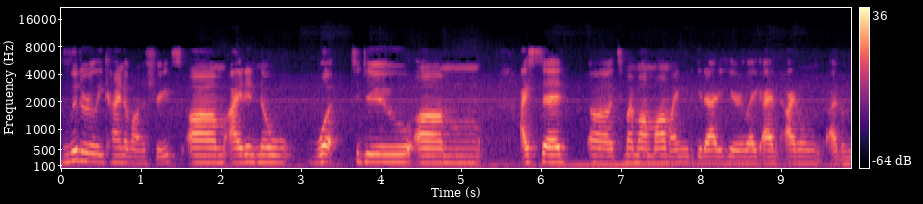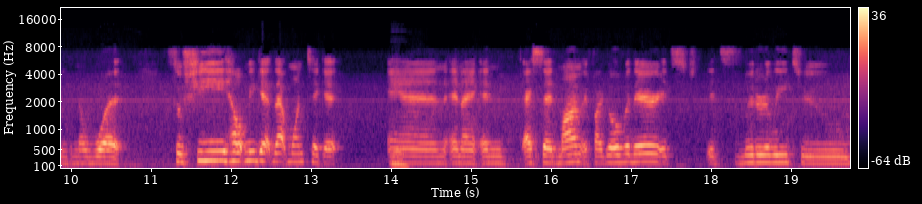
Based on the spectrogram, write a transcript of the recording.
literally kind of on the streets. Um, I didn't know what to do. Um, I said uh, to my mom, "Mom, I need to get out of here. Like, I, I don't, I don't even know what." So she helped me get that one ticket, and and I and I said, "Mom, if I go over there, it's it's literally to,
